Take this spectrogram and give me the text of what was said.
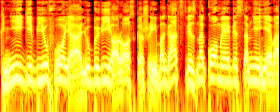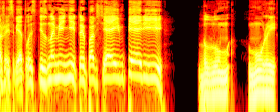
книги Бьюфоя о любви, о роскоши и богатстве, знакомые, без сомнения, вашей светлости, знамениты по всей империи. Блум, хмурый,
